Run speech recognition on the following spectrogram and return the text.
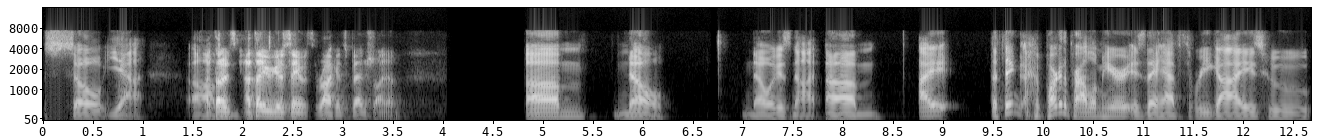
so yeah, I thought um, it's, I thought you were gonna say it was the Rockets bench lineup. Um, no, no, it is not. Um, I the thing part of the problem here is they have three guys who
